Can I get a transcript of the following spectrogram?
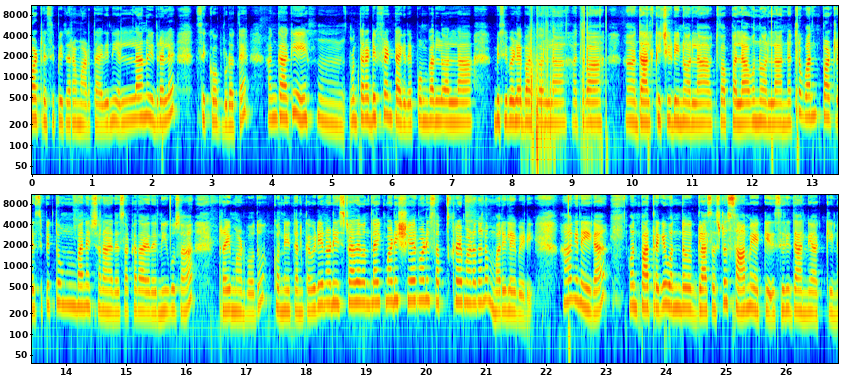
ಪಾರ್ಟ್ ರೆಸಿಪಿ ಥರ ಮಾಡ್ತಾಯಿದ್ದೀನಿ ಎಲ್ಲನೂ ಇದರಲ್ಲೇ ಸಿಕ್ಕೋಗ್ಬಿಡುತ್ತೆ. ಹಂಗಾಗಿ ಒಂಥರ ಡಿಫ್ರೆಂಟ್ ಆಗಿದೆ. ಪೊಂಗಲ್ಲು ಅಲ್ಲ ಬಿಸಿಬೇಳೆ ಭಾತು ಅಲ್ಲ ಅಥವಾ ದಾಲ್ ಕಿಚಡಿನೂ ಅಲ್ಲ ಅಥವಾ ಪಲಾವೂ ಅಲ್ಲ ಅನ್ನೋ ಒಂದು ಪಾಟ್ ರೆಸಿಪಿ ತುಂಬಾ ಚೆನ್ನಾಗಿದೆ, ಸಖತ್ತಾಗಿದೆ. ನೀವು ಸಹ ಟ್ರೈ ಮಾಡ್ಬೋದು. ಕೊನೆ ತನಕ ವಿಡಿಯೋ ನೋಡಿ ಇಷ್ಟ ಆದರೆ ಒಂದು ಲೈಕ್ ಮಾಡಿ ಶೇರ್ ಮಾಡಿ ಸಬ್ಸ್ಕ್ರೈಬ್ ಮಾಡೋದನ್ನು ಮರಿಲೇಬೇಡಿ. ಹಾಗೆಯೇ ಈಗ ಒಂದು ಪಾತ್ರೆಗೆ ಒಂದು ಗ್ಲಾಸಷ್ಟು ಸಾಮೆ ಅಕ್ಕಿ, ಸಿರಿಧಾನ್ಯ ಅಕ್ಕಿನ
